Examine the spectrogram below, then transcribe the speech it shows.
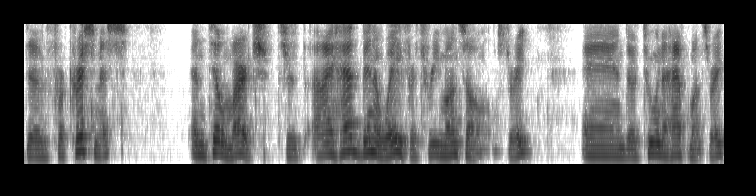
the for Christmas until March. So I had been away for three months almost right and uh, two and a half months right?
